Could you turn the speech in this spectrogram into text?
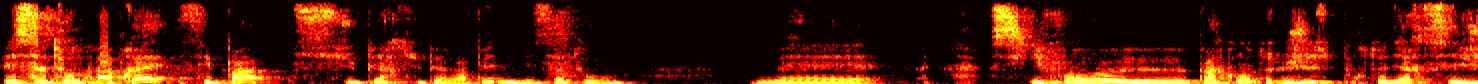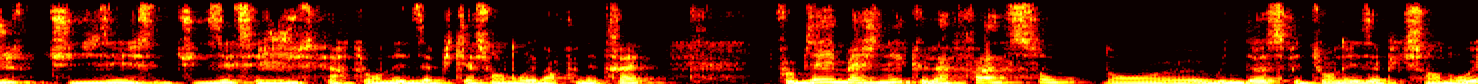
Et ça tourne. Après, c'est pas super super rapide, mais ça tourne. Mais ce qu'il faut, euh, par contre, juste pour te dire, c'est juste, tu disais, tu disais, c'est juste faire tourner des applications Android en fenêtre il faut bien imaginer que la façon dont euh, Windows fait tourner les applications Android,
